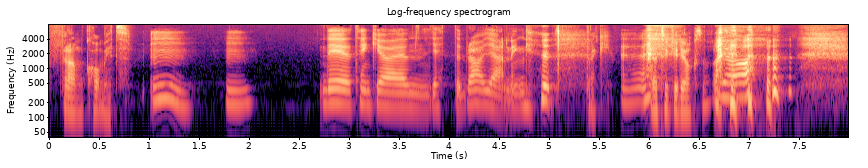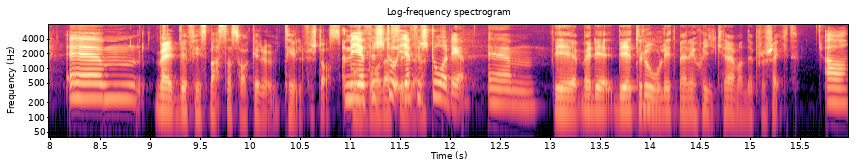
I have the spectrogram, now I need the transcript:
framkommit. Det tänker jag är en jättebra gärning. Tack. Jag tycker det också. ja. Ehm, Men det finns massa saker till förstås. men jag förstår, jag förstår det. Ehm, Det är, men det, det är ett roligt men energikrävande projekt. ja.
